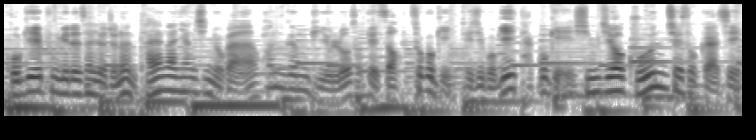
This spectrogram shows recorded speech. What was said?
고기의 풍미를 살려주는 다양한 향신료가 황금 비율로 섞여 있어 소고기, 돼지고기, 닭고기, 심지어 구운 채소까지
